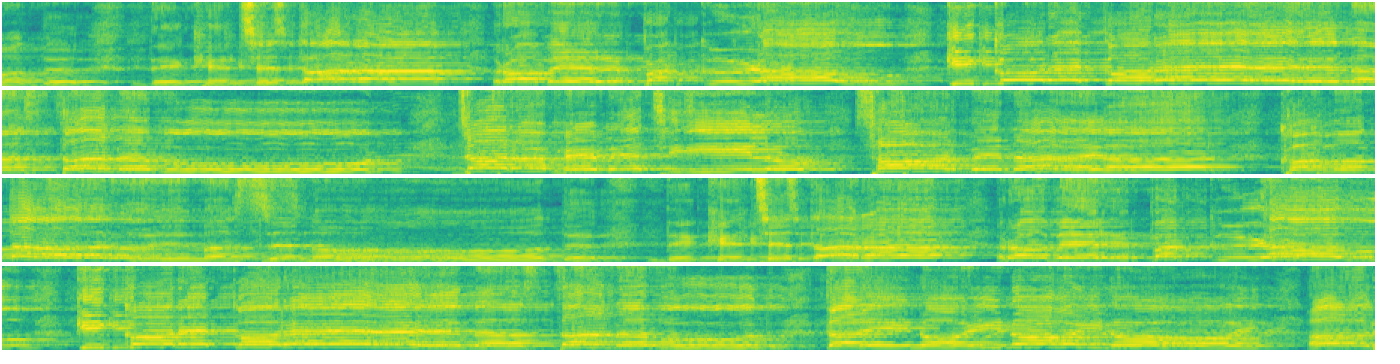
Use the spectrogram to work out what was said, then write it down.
মাসনদ দেখেছে তারা রবের পাকড়াও কি করে করে নাস্তানাবুর? যারা ভেবেছিল ছাড়বে না আর ক্ষমতার মাসনদ, দেখেছে তারা রবের পাকড়াও কি করে করে নাস্তানাবুদ তাই নয় নয় নয়, আর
